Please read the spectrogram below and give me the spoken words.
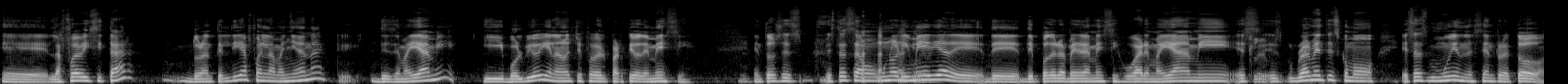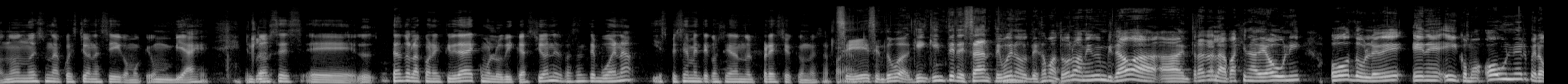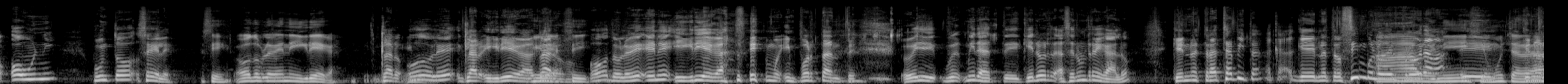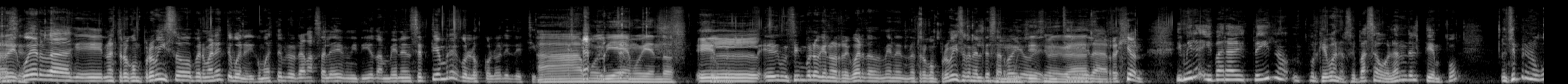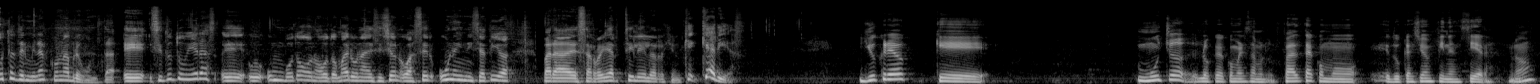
eh, la fue a visitar durante el día, fue en la mañana, desde Miami, y volvió y en la noche fue a ver el partido de Messi. Entonces, estás a una hora y media de, de, poder ver a Messi jugar en Miami. Es, realmente es como, estás muy en el centro de todo, ¿no? No es una cuestión así como que un viaje. Entonces, eh, tanto la conectividad como la ubicación es bastante buena y especialmente considerando el precio que uno está pagando. Sí, sin duda. Qué, interesante. Bueno, dejamos a todos los amigos invitados a, entrar a la página de OWNI, O-W-N-I, como owner, pero OWNI.cl. Sí, O-W-N-Y. Claro, O-W, claro, Y, claro. O-W-N-Y, sí, muy importante. Oye, mira, te quiero hacer un regalo, que es nuestra chapita acá, que es nuestro símbolo del Ah, programa. muchas que nos gracias. recuerda que nuestro compromiso permanente. Bueno, y como este programa sale emitido también en septiembre, con los colores de Chile. Ah, muy bien, muy bien, dos. El- es un símbolo que nos recuerda también en nuestro compromiso con el desarrollo de, y la región. Y mira, y para despedirnos, porque bueno, se pasa volando el tiempo, siempre nos gusta terminar con una pregunta. Eh, si tú tuvieras eh, un botón o tomar una decisión o hacer una iniciativa para desarrollar Chile y la región, ¿qué, qué harías? Yo creo que mucho lo que conversamos, falta como educación financiera, ¿no?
